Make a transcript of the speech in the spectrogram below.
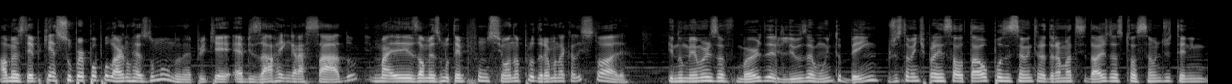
ao mesmo tempo que é super popular no resto do mundo, né? Porque é bizarro, é engraçado, mas ao mesmo tempo funciona pro drama daquela história. E no Memories of Murder ele usa muito bem, justamente pra ressaltar a oposição entre a dramaticidade da situação de terem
